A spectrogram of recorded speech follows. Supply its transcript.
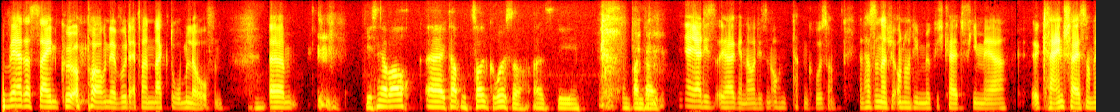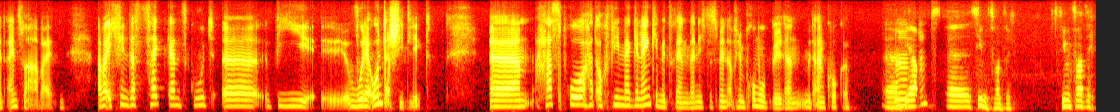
wäre das sein Körper und er würde einfach nackt rumlaufen. Mhm. Ähm, Die sind aber auch, äh, ich glaube, ein Zoll größer als die von Bandai. ja, ja, die, ja, genau, die sind auch einen Tacken größer. Dann hast du natürlich auch noch die Möglichkeit, viel mehr äh, Kleinscheiß noch mit einzuarbeiten. Aber ich finde, das zeigt ganz gut, äh, wie, äh, wo der Unterschied liegt. Ähm, Hasbro hat auch viel mehr Gelenke mit drin, wenn ich das mit auf den Promobildern mit angucke. Äh, Mhm. Die haben äh, 27. 27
